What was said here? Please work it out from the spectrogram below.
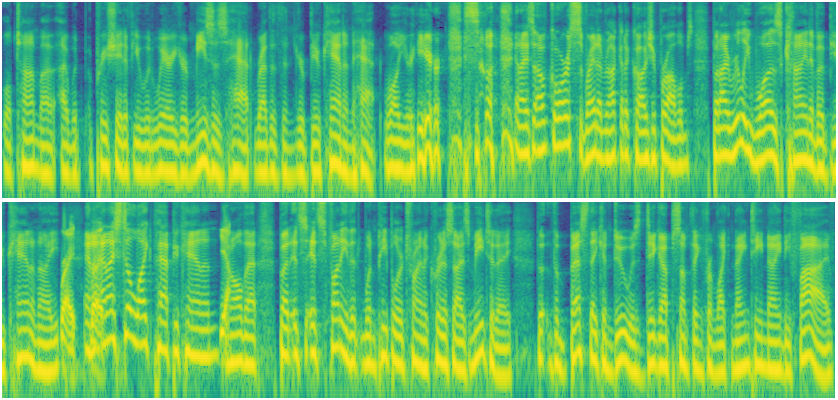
"Well, Tom, uh, I would appreciate if you would wear your Mises hat rather than your Buchanan hat while you're here." so, and I said, "Of course, right? I'm not going to cause you problems." But I really was kind of a Buchananite, Right, And I, and I still like Pat Buchanan Yeah. and all that. But it's it's funny that when people are trying to criticize me today, the the best they can do is dig up something from like 1995.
